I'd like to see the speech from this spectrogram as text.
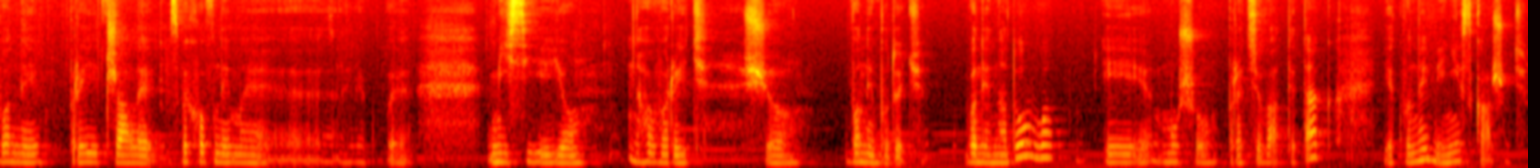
Вони приїжджали з виховними е, якби, місією говорити, що вони будуть вони надовго і мушу працювати так, як вони мені скажуть.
